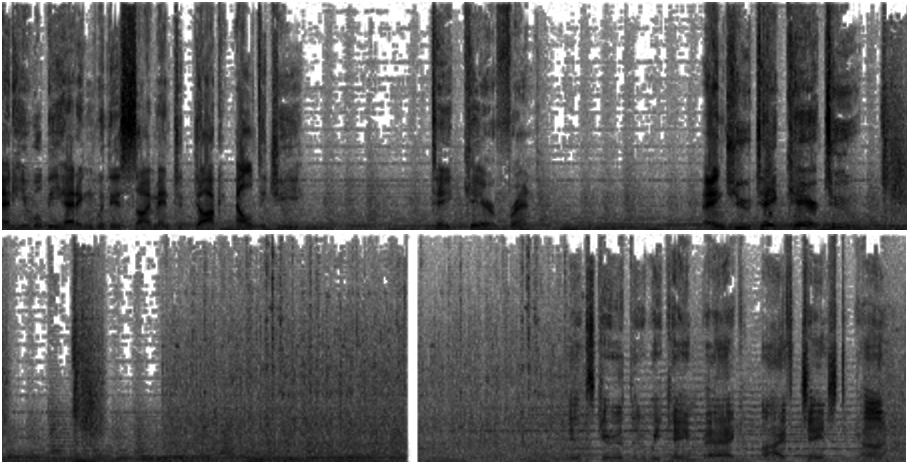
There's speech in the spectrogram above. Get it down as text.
and he will be heading with the assignment to Dock LTG. Take care, friend. And you take care too. It's good that we came back. I've changed the gun.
